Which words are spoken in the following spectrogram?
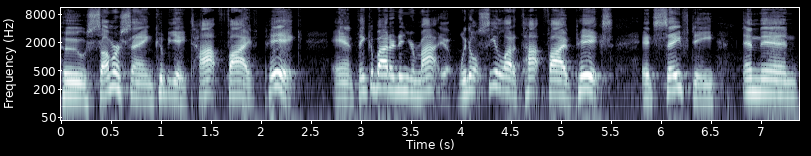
who some are saying could be a top five pick. And think about it in your mind. We don't see a lot of top five picks at safety. And then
